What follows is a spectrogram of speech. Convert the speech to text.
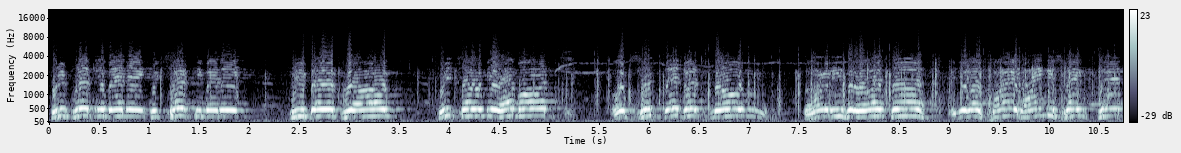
Free Bradley Manning, Free Chelsea Manning, Free Barrett Brown, Jeremy Hammond und schützt Edward Snowden. Solange diese Leute in ihrer Freiheit eingeschränkt sind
